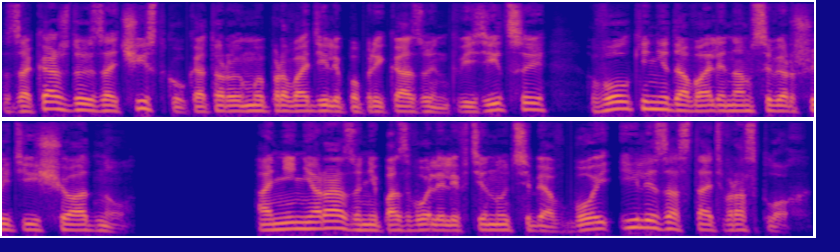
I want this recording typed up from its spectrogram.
За каждую зачистку, которую мы проводили по приказу Инквизиции, волки не давали нам совершить еще одну. Они ни разу не позволили втянуть себя в бой или застать врасплох.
